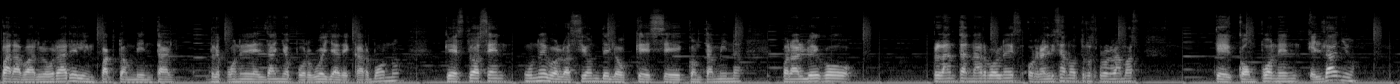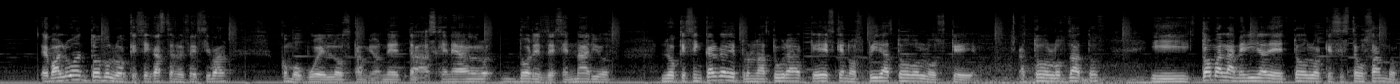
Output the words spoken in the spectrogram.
para valorar el impacto ambiental, reponer el daño por huella de carbono, que esto hacen una evaluación de lo que se contamina para luego plantan árboles o realizan otros programas que componen el daño. Evalúan todo lo que se gasta en el festival como vuelos, camionetas, generadores de escenarios. Lo que se encarga de Pronatura, que es que nos pide a todos los que a todos los datos y toma la medida de todo lo que se está usando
